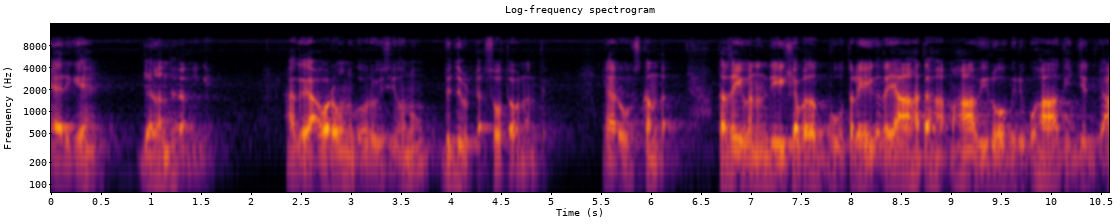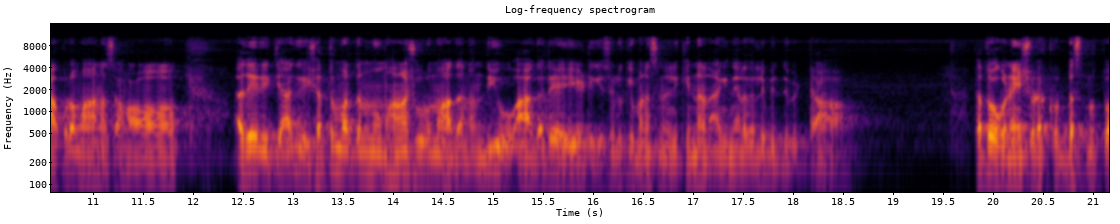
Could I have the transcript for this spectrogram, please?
ಯಾರಿಗೆ? ಜಲಂಧರನಿಗೆ. ಹಾಗೆ ಅವರವನ್ನು ಗೌರವಿಸಿ ಅವನು ಬಿದ್ದುಬಿಟ್ಟ ಸೋತವನಂತೆ. ಯಾರು? ಸ್ಕಂದ. ತಥೈವ ನಂದೀಶಪದದ್ಭೂತಲೇ ಗದಯಾ ಹತಃ ಮಹಾವೀರೋಪಿ ರಿಪುಹ ಕಿಂಚಿತ್ ವ್ಯಾಕುಲ ಮಾನಸಃ ಅದೇ ರೀತಿಯಾಗಿ ಶತ್ರುಮರ್ದನನು ಮಹಾಶೂರನೂ ಆದ ನಂದಿಯು ಆ ಗದೆಯ ಏಟಿಗೆ ಸಿಲುಕಿ ಮನಸ್ಸಿನಲ್ಲಿ ಖಿನ್ನನಾಗಿ ನೆಲದಲ್ಲಿ ಬಿದ್ದುಬಿಟ್ಟ. ತಥೋ ಗಣೇಶ್ವರ ಕ್ರುದ್ಧ ಸ್ಮೃತ್ವ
